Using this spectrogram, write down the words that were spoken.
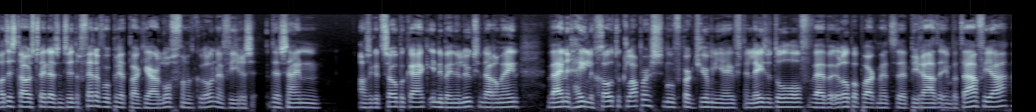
Wat is trouwens 2020 verder voor pretparkjaar los van het coronavirus? Er zijn, als ik het zo bekijk, in de Benelux en daaromheen weinig hele grote klappers. Movie Park Germany heeft een laserdolhof. We hebben Europa Park met Piraten in Batavia.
